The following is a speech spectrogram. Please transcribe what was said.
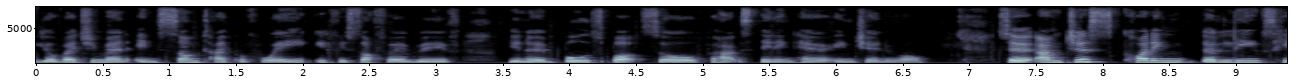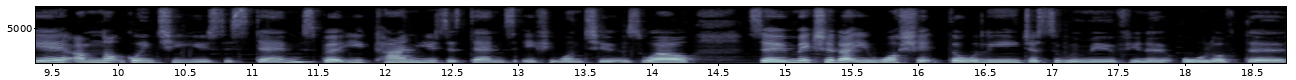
your regimen in some type of way if you suffer with you know bald spots or perhaps thinning hair in general. So I'm just cutting the leaves here. I'm not going to use the stems but you can use the stems if you want to as well. So make sure that you wash it thoroughly just to remove you know all of the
